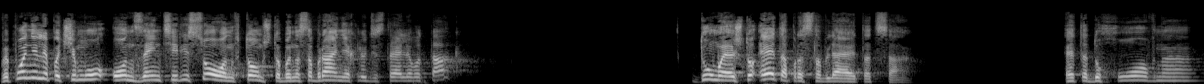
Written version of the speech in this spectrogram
Вы поняли, почему он заинтересован в том, чтобы на собраниях люди стояли вот так? думая, что это прославляет Отца. Это духовно,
